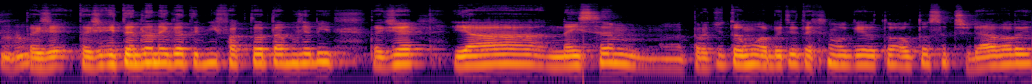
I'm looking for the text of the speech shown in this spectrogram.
Uh-huh. Takže, takže i tenhle negativní faktor tam může být. Takže já nejsem proti tomu, aby ty technologie do toho auta se přidávaly.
